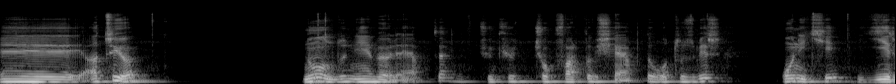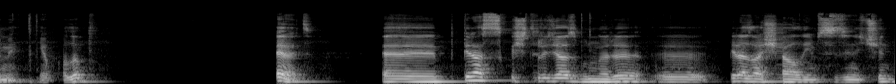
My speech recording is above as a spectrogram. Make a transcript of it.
e, atıyor. Ne oldu? Niye böyle yaptı? Çünkü çok farklı bir şey yaptı. 31 12 20 yapalım. Evet. Ee, biraz sıkıştıracağız bunları. Ee, biraz aşağı alayım sizin için.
